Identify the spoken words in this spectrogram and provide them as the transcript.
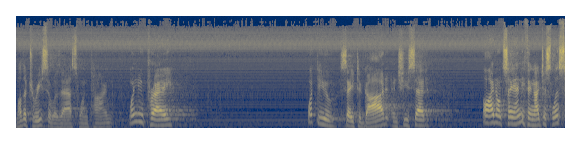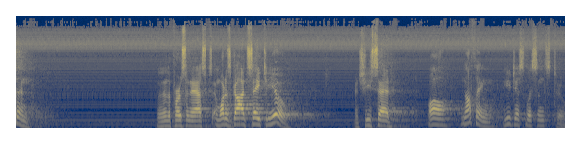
Mother Teresa was asked one time, when you pray, what do you say to God? And she said, Oh, I don't say anything, I just listen. And then the person asks, And what does God say to you? And she said, Well, nothing. He just listens to.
